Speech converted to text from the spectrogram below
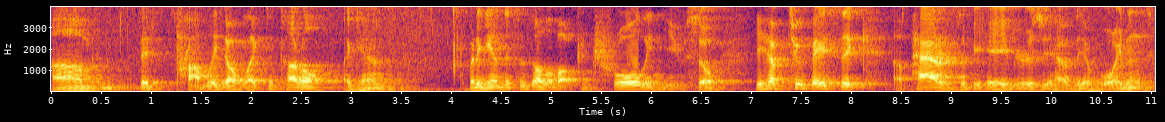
um, they probably don't like to cuddle, again. But again, this is all about controlling you. So you have two basic uh, patterns of behaviors you have the avoidant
